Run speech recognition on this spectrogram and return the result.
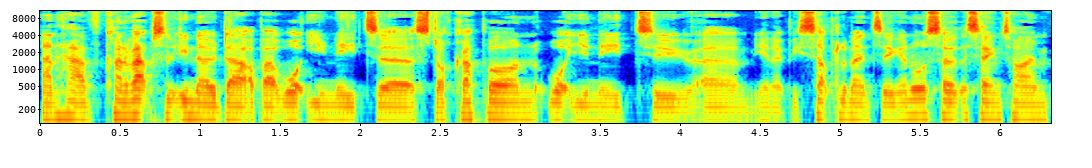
and have kind of absolutely no doubt about what you need to stock up on, what you need to um, you know be supplementing, and also at the same time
